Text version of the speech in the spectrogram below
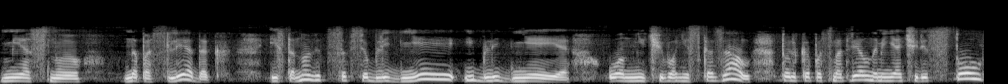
местную, напоследок и становится все бледнее и бледнее. Он ничего не сказал, только посмотрел на меня через стол,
